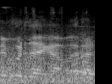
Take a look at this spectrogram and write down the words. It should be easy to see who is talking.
Speaker 1: निपट जाएगा हमारा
